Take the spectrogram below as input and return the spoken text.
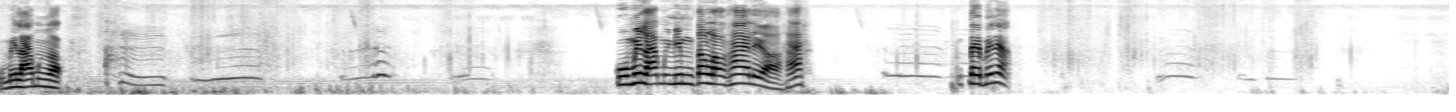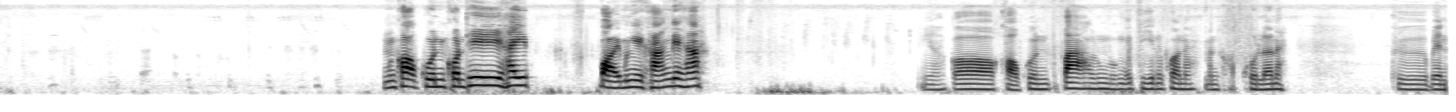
กูไม่รักมึงหรอกกูไม่รักมึงนี่มึงต้องร้องไห้เลยเหรอฮะมึงเต็มไหมเนี่ย มึงขอบคุณคนที่ให้ปล่อยมึงอีกครั้งดิฮะ เนี่ยก็ขอบคุณป้าลุงลุงเอฟซีทุกคนนะ มันขอบคุณแล้วนะ คือเป็น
